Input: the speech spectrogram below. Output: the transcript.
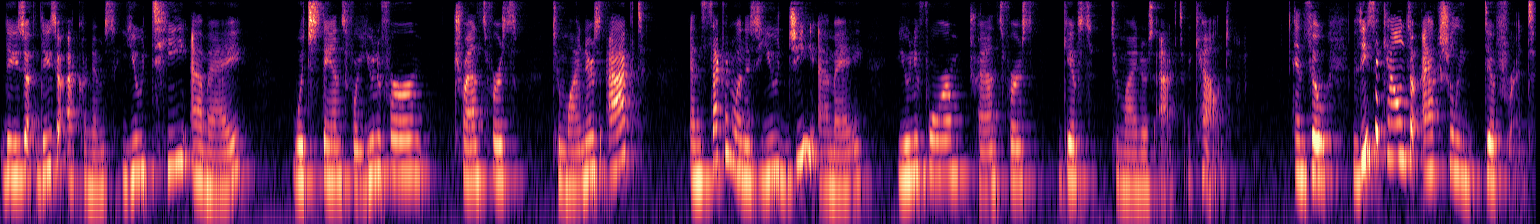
these are, these are acronyms, UTMA, which stands for Uniform Transfers to Minors Act and second one is UGMA, Uniform Transfers Gifts to Minors Act account. And so these accounts are actually different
